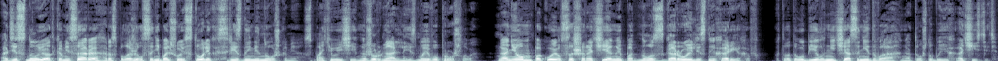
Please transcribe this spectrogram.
Одесную от комиссара расположился небольшой столик с резными ножками, смахивающий на журнальный из моего прошлого. На нем покоился широченный поднос с горой лесных орехов. Кто-то убил ни часа, ни два на то, чтобы их очистить.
